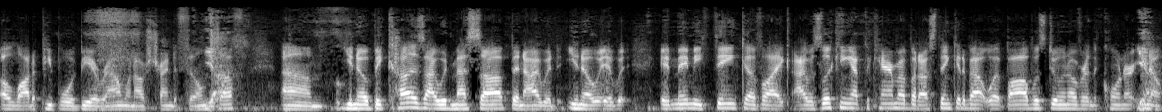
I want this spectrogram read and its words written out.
a lot of people would be around when i was trying to film yeah. stuff um, you know, because I would mess up and I would, you know, it would, it made me think of like I was looking at the camera, but I was thinking about what Bob was doing over in the corner, yeah. you know.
